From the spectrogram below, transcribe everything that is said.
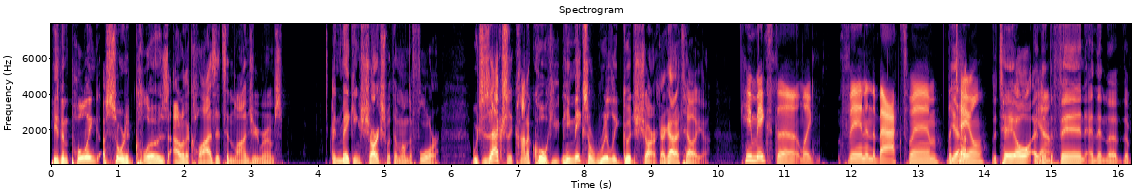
He's been pulling assorted clothes out of the closets and laundry rooms and making sharks with them on the floor, which is actually kind of cool. He, he makes a really good shark, I got to tell you. he makes the like fin and the back swim, the Yeah. tail. the tail and Yeah. then the fin and then the the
